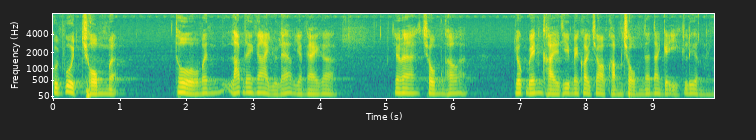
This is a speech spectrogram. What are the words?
คุณพูดชมอะโธ่มันรับได้ง่ายอยู่แล้วยังไงก็ใช่ไหมชมเขาอะยกเว้นใครที่ไม่ค่อยชอบคำชมนั่นนั่นก็อีกเรื่องหนึ่ง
